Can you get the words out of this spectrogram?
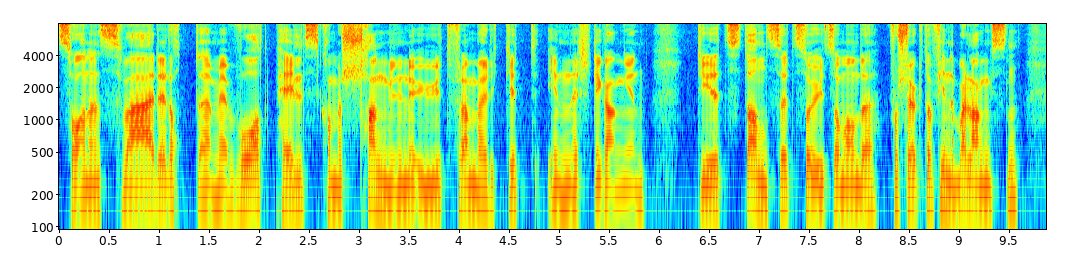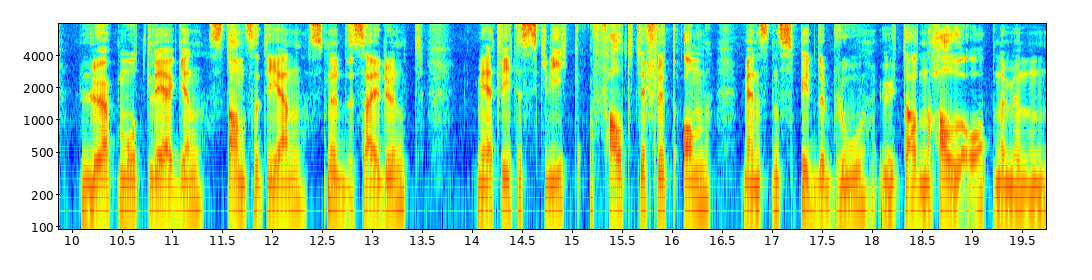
så han en svær rotte med våt pels komme sjanglende ut fra mørket innerst i gangen. Dyret stanset, så ut som om det forsøkte å finne balansen, løp mot legen, stanset igjen, snudde seg rundt, med et lite skrik og falt til slutt om mens den spydde blod ut av den halvåpne munnen.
